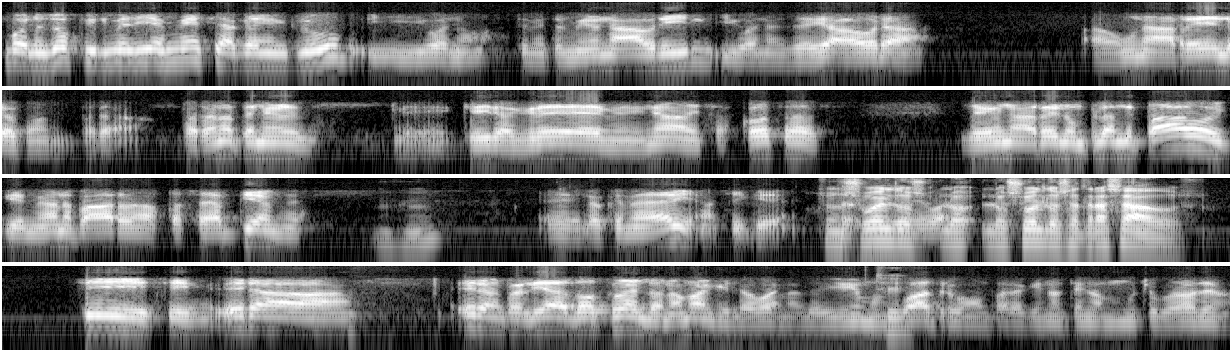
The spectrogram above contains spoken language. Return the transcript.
bueno, yo firmé 10 meses acá en el club y bueno, se me terminó en abril y bueno, llegué ahora a un arreglo con, para, para no tener que ir al gremio ni nada de esas cosas. Llegué a un arreglo, un plan de pago y que me van a pagar hasta septiembre. Eh, lo que me debían, así que... Son sueldos, los sueldos atrasados. Sí, sí, era era en realidad dos sueldos nomás, que lo, bueno, le dividimos cuatro como para que no tengan mucho problema.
